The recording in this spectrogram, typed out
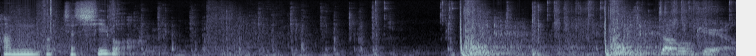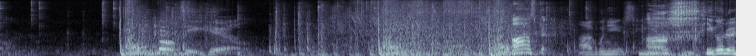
한 박자 쉬고 Double kill. Multi kill. 아 스페 아군이 아. 이거를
